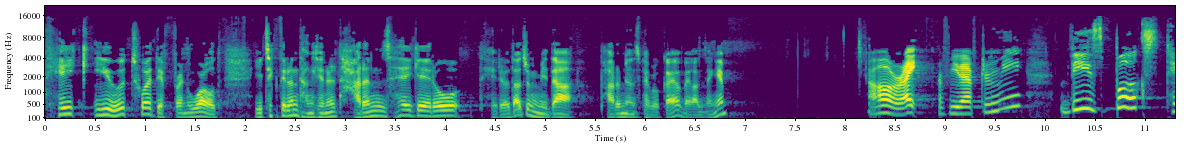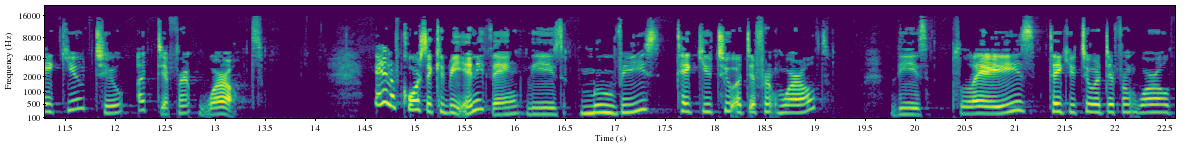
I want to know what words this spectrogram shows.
take you to a different world. 이 책들은 당신을 다른 세계로 데려다 줍니다. 발음 연습해 볼까요, 메간 선생님? All right, repeat after me. These books take you to a different world. And of course, it could be anything. These movies take you to a different world. These plays take you to a different world.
